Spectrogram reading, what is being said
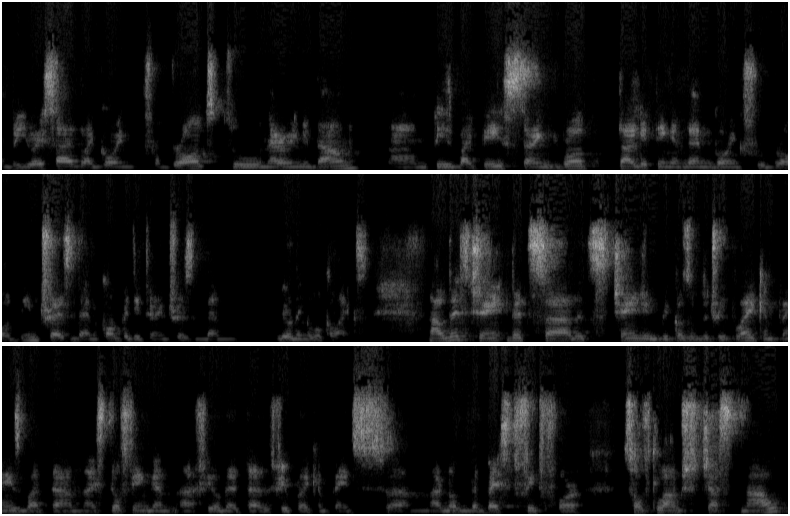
on the UA side, like going from broad to narrowing it down um, piece by piece, starting with broad targeting and then going through broad interest, then competitor interest, and then building lookalikes. Now that's. That's uh, that's changing because of the AAA campaigns, but um, I still think and I feel that uh, the AAA campaigns um, are not the best fit for soft launch just now,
